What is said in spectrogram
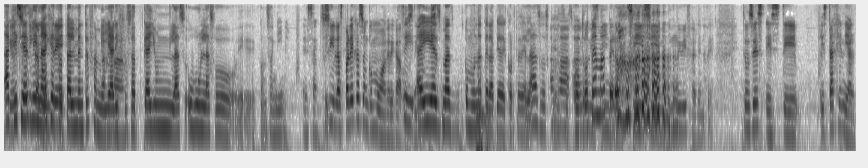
aquí sí es linaje totalmente familiar y o sea, que hay un lazo, hubo un lazo eh, consanguíneo. Exacto. Sí. las parejas son como agregados. Sí, ahí es más como una terapia de corte de lazos, que es otro tema, pero sí, sí, muy diferente. Entonces, este está genial.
